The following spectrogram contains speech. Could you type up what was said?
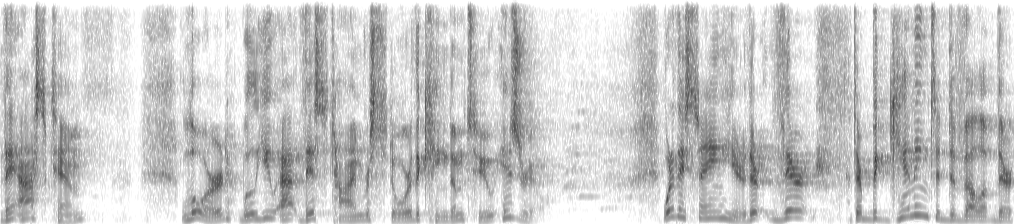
they asked him, Lord, will you at this time restore the kingdom to Israel? What are they saying here? They're, they're, they're beginning to develop their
